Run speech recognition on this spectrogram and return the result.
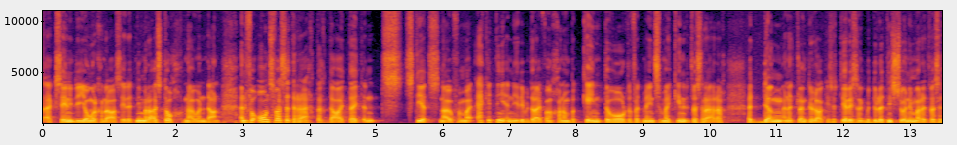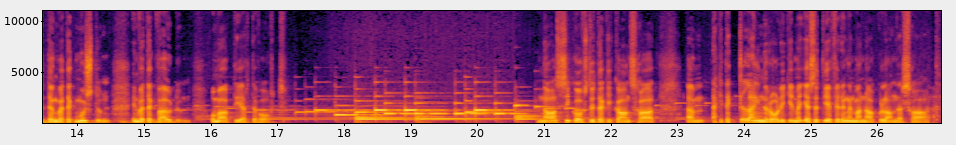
ek sê nie die jonger generasie het dit nie maar daar is tog nou en dan. En vir ons was dit regtig daai tyd en steeds nou vir my ek het nie in hierdie bedryf ingaan om bekend te word of dat mense my ken dit was regtig 'n ding en dit klink nou dalk esoteries en ek bedoel dit nie so nie maar dit was 'n ding wat ek moes doen en wat ek wou doen om 'n akteur te word. Na Siekhof het ek die kans gehad Um ek het 'n klein rolletjie in my eerste TV ding in Manakolanders gehad.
